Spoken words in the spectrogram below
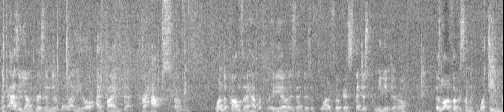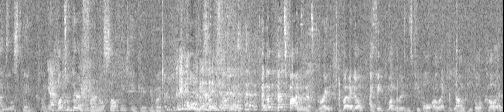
like, as a young person and a millennial, I find that perhaps um, one of the problems that I have with radio is that there's a lot of focus, and just media in general, there's a lot of focus on, like, what do millennials think? Like, Yeah. what's with their infernal selfie taking? And, like, all of this other stuff. And that, that's fine and that's great, but I don't, I think one of the reasons people are, like, young people of color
